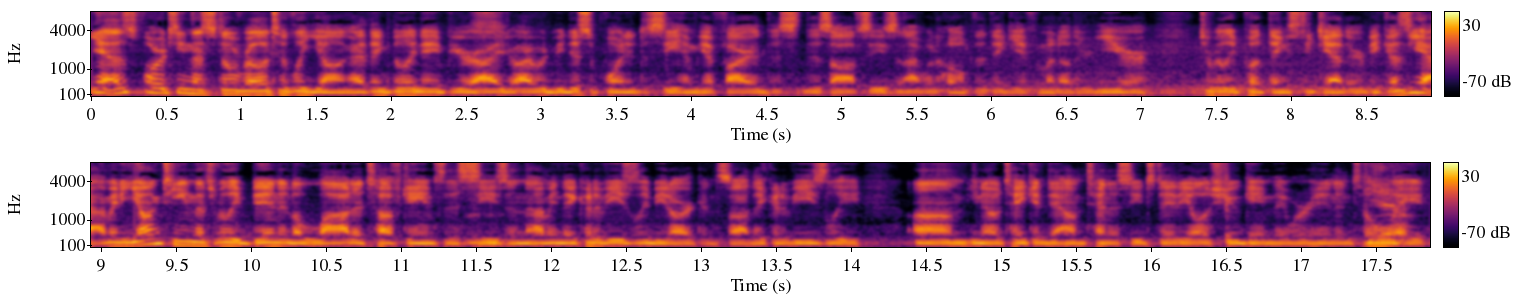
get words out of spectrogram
Yeah, this Florida team that's still relatively young. I think Billy Napier, I, I would be disappointed to see him get fired this this offseason. I would hope that they give him another year to really put things together because, yeah, I mean, a young team that's really been in a lot of tough games this mm-hmm. season. I mean, they could have easily beat Arkansas. They could have easily, um, you know, taken down Tennessee today, the LSU game they were in until yeah. late.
